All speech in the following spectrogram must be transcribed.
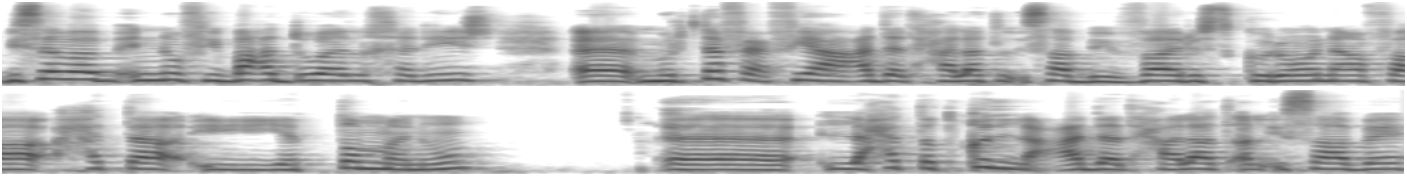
بسبب أنه في بعض دول الخليج مرتفع فيها عدد حالات الإصابة بفيروس كورونا فحتى يطمنوا لحتى تقل عدد حالات الإصابة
